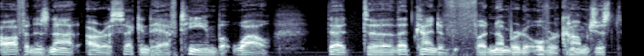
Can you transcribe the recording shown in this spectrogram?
often as not, are a second half team. But wow, that uh, that kind of uh, number to overcome just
